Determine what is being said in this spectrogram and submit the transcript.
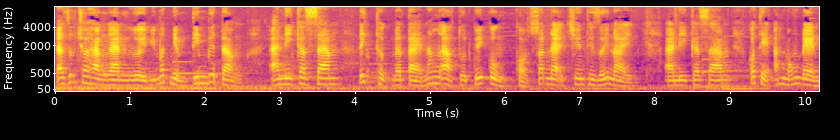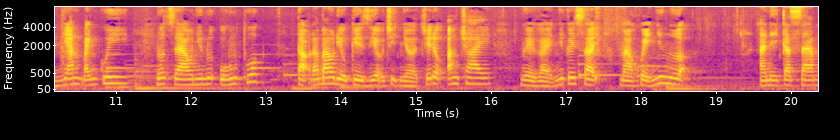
đã giúp cho hàng ngàn người bị mất niềm tin biết rằng Annie Kassam đích thực là tài năng ảo thuật cuối cùng còn sót lại trên thế giới này. Annie Kassam có thể ăn bóng đèn như ăn bánh quy, nuốt dao như nuốt uống thuốc, tạo ra bao điều kỳ diệu chỉ nhờ chế độ ăn chay, người gầy như cây sậy mà khỏe như ngựa. Annie Kassam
